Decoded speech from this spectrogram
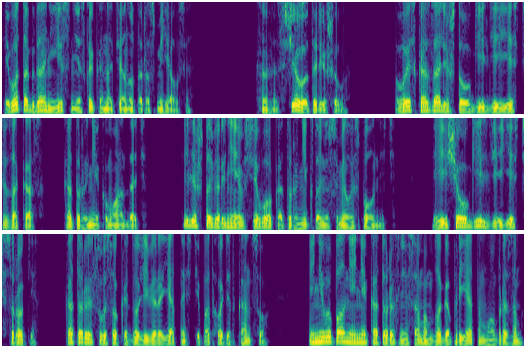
И вот тогда Ниис несколько натянуто рассмеялся. «С чего ты решил?» Вы сказали, что у гильдии есть заказ, который некому отдать. Или что, вернее всего, который никто не сумел исполнить. И еще у гильдии есть сроки, которые с высокой долей вероятности подходят к концу, и невыполнение которых не самым благоприятным образом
